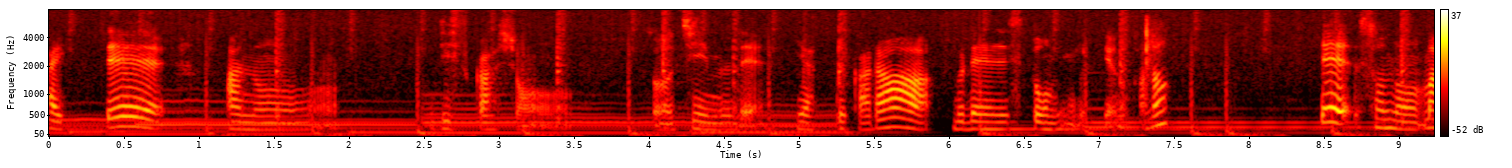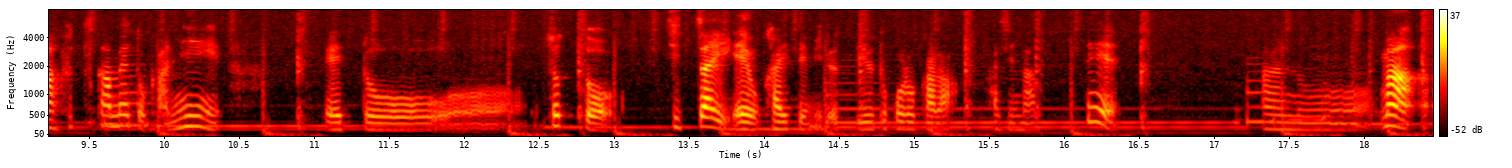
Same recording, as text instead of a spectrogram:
入ってあのディスカッションをそのチームでやってからブレインストーミングっていうのかな。でその、まあ、2日目とかに、えっと、ちょっとちっちゃい絵を描いてみるっていうところから始まってあのまあ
